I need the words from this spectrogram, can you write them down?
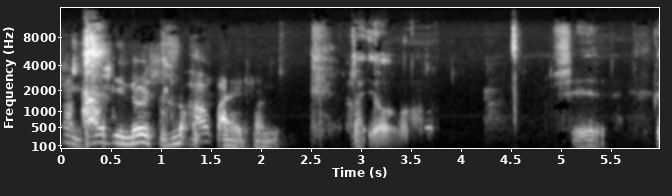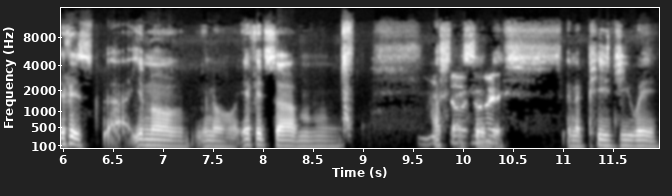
fam, how do you know she's not How- expired, fam? Like yo, shit. If it's uh, you know, you know, if it's um, you how should I say know it. this in a PG way,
